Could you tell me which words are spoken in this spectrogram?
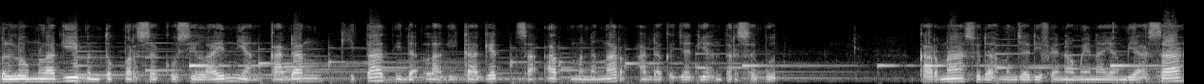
Belum lagi bentuk persekusi lain yang kadang kita tidak lagi kaget saat mendengar ada kejadian tersebut, karena sudah menjadi fenomena yang biasa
